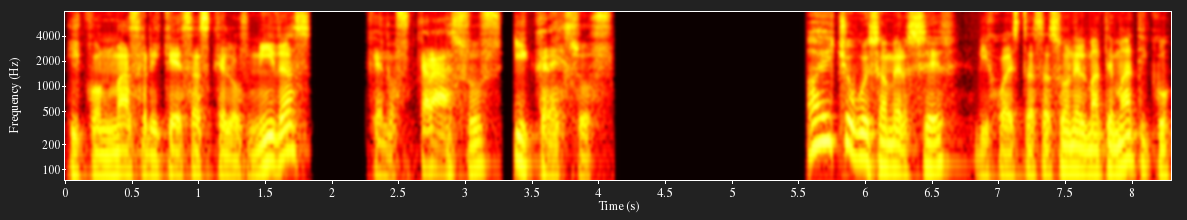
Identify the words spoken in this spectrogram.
y con más riquezas que los Midas, que los Crasos y Cresos. ¿Ha hecho vuesa merced, dijo a esta sazón el matemático,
